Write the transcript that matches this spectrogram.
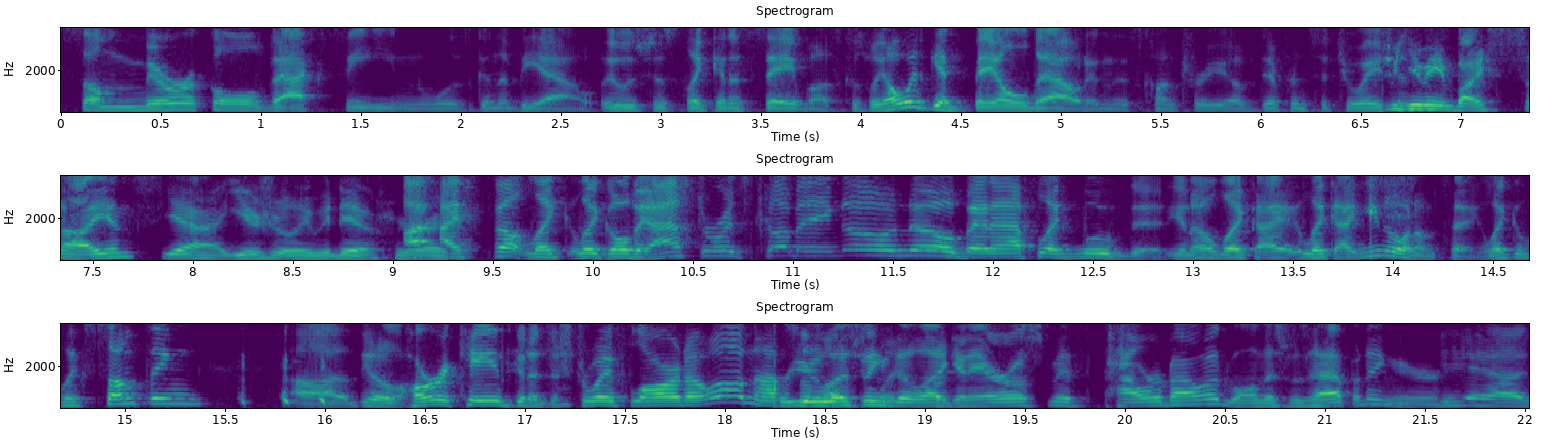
some miracle vaccine was going to be out. It was just like going to save us because we always get bailed out in this country of different situations. You mean by science? Yeah, usually we do. I, right. I, felt like like oh the asteroid's coming. Oh no, Ben Affleck moved it. You know, like I like I, you know what I'm saying. Like like something. Uh, you know, the hurricane's going to destroy Florida. Well, not. Were so you much. listening to like an Aerosmith power ballad while this was happening, or? Yeah,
